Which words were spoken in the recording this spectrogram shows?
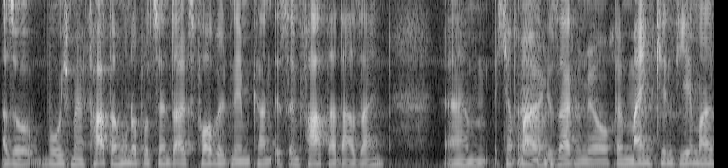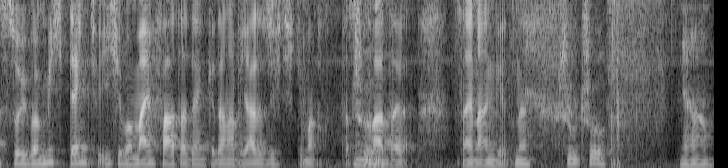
also wo ich meinen Vater 100% als Vorbild nehmen kann, ist im Vater-Dasein. Ähm, ich habe mal Ja, gesagt, wenn mein Kind jemals so über mich denkt, wie ich über meinen Vater denke, dann habe ich alles richtig gemacht, was True. Vater-Sein angeht. Ne? True, true. Ja,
